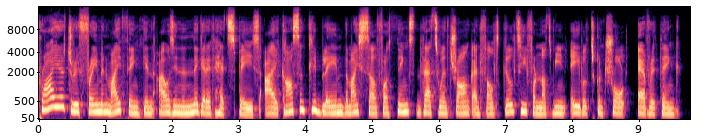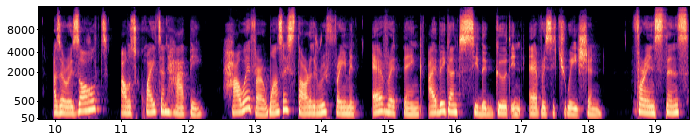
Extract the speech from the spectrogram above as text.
Prior to reframing my thinking, I was in a negative headspace. I constantly blamed myself for things that went wrong and felt guilty for not being able to control everything. As a result, I was quite unhappy. However, once I started reframing everything, I began to see the good in every situation. For instance,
